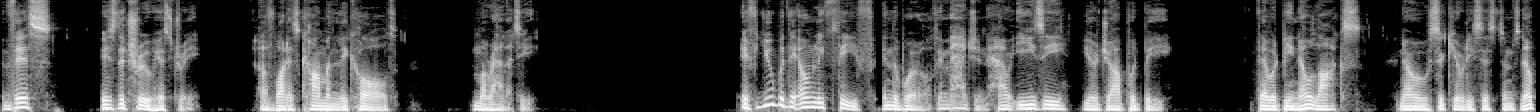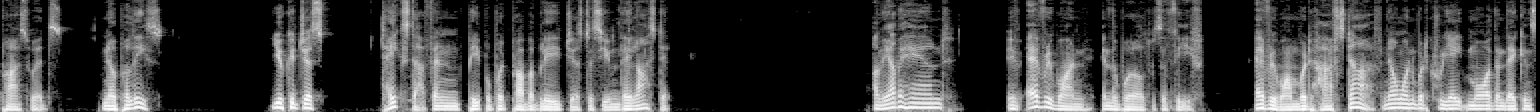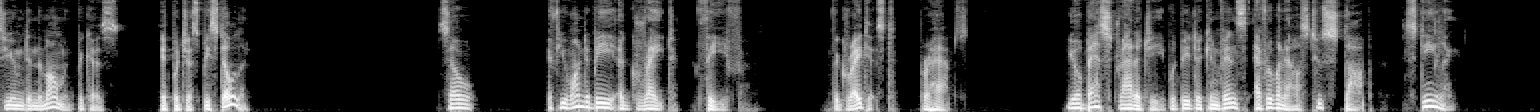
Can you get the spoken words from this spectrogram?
This is the true history of what is commonly called morality. If you were the only thief in the world, imagine how easy your job would be. There would be no locks, no security systems, no passwords, no police. You could just take stuff and people would probably just assume they lost it. On the other hand, if everyone in the world was a thief, everyone would half starve. No one would create more than they consumed in the moment because it would just be stolen. So, if you want to be a great thief, the greatest, perhaps, your best strategy would be to convince everyone else to stop stealing.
